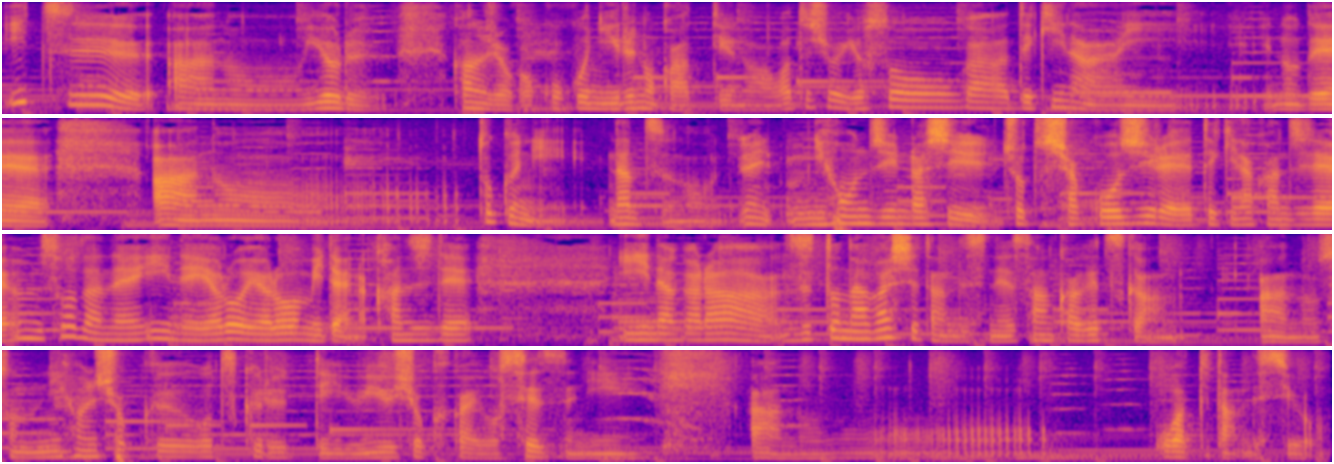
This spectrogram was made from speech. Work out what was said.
いつあの夜彼女がここにいるのかっていうのは私は予想ができないのであの特になんつうの日本人らしいちょっと社交辞令的な感じで「うんそうだねいいねやろうやろう」みたいな感じで言いながらずっと流してたんですね3ヶ月間。あのその日本食を作るっていう夕食会をせずにあの、終わってたんですよ。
